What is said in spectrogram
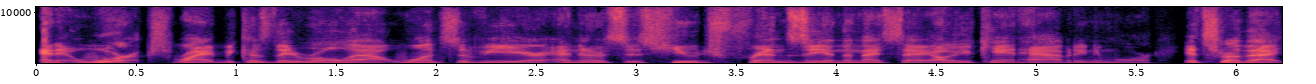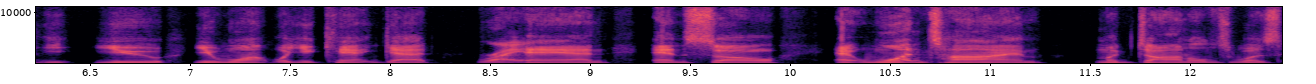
and it works right? Because they roll it out once a year and there's this huge frenzy and then they say oh you can't have it anymore. It's for that you you want what you can't get. Right. And and so at one time mcdonald's was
